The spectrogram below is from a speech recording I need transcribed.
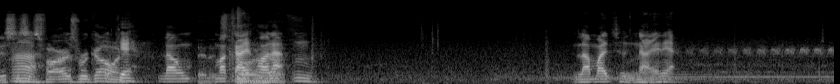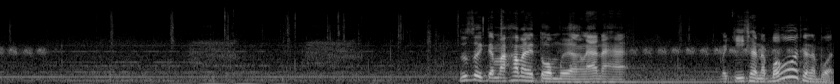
this is Ah. as far as we're โอ going. เค เรา Then it's มาไกล far พอละ enough. อืมเรามาถึงไหนเนี่ย รู้สึกจะมาเข้ามาในตัวเมืองแล้วนะฮะ เมื่อกี้ชนบทชนบท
